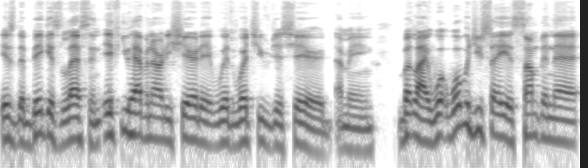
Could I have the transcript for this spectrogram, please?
is the biggest lesson if you haven't already shared it with what you've just shared? I mean, but like what what would you say is something that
